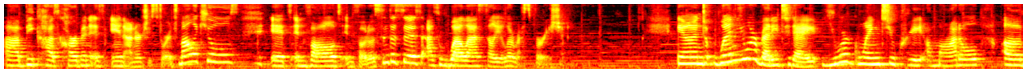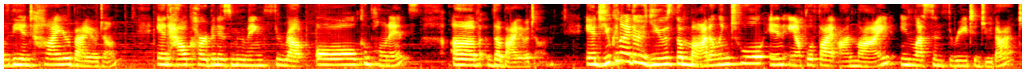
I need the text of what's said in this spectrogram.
Uh, because carbon is in energy storage molecules, it's involved in photosynthesis as well as cellular respiration. And when you are ready today, you are going to create a model of the entire biodome and how carbon is moving throughout all components of the biodome. And you can either use the modeling tool in Amplify Online in lesson three to do that,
